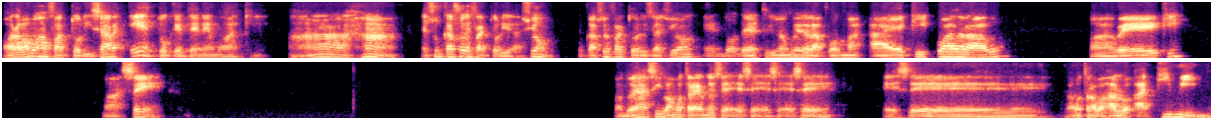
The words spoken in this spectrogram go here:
Ahora vamos a factorizar esto que tenemos aquí. Ajá, es un caso de factorización. Un caso de factorización en donde el trinomio de la forma ax cuadrado más bx más c. Cuando es así, vamos a traer ese, ese, ese, ese, ese, vamos a trabajarlo aquí mismo.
